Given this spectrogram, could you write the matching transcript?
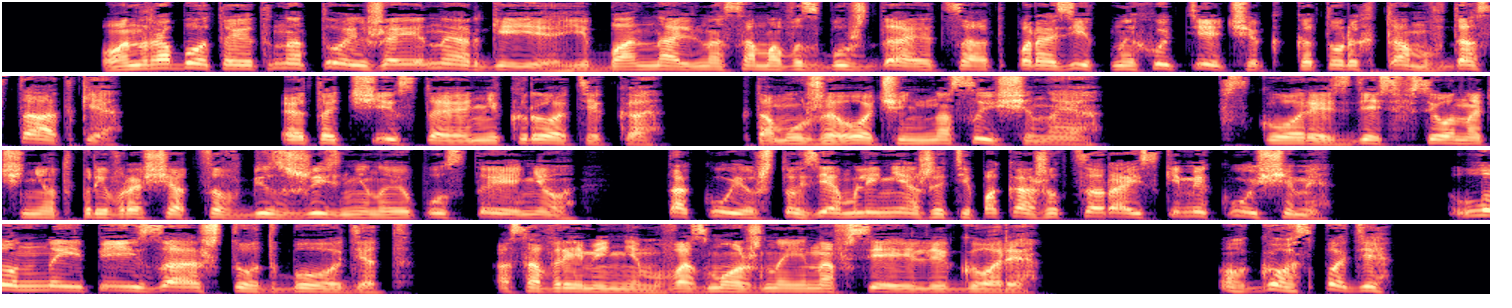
Он работает на той же энергии и банально самовозбуждается от паразитных утечек, которых там в достатке. Это чистая некротика, к тому же очень насыщенная. Вскоре здесь все начнет превращаться в безжизненную пустыню, такую, что земли нежити покажутся райскими кущами. Лунный пейзаж тут будет а со временем, возможно, и на все или горе. «О, Господи!»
